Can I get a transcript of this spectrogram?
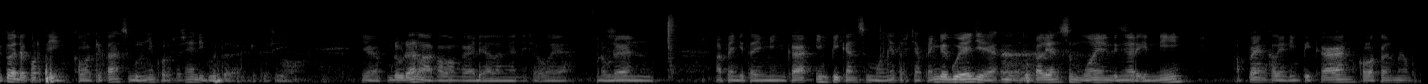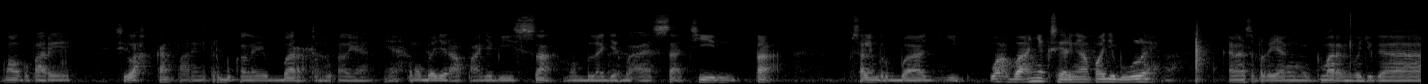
itu ada korting kalau kita sebelumnya kursusnya di Goethe gitu sih. Ya mudah-mudahan lah kalau nggak ada halangan insya Allah ya. Mudah-mudahan apa yang kita impikan impikan semuanya tercapai. Enggak gue aja ya untuk kalian semua yang dengar ini apa yang kalian impikan kalau kalian mau, ke Pare silahkan Pare ini terbuka lebar untuk kalian Ya. mau belajar apa aja bisa. Mau belajar bahasa cinta saling berbagi. Wah banyak sharing apa aja boleh. Karena seperti yang kemarin gue juga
